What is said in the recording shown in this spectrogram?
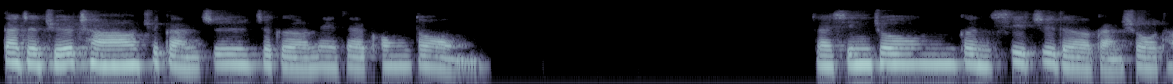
带着觉察去感知这个内在空洞。在心中更细致的感受它，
